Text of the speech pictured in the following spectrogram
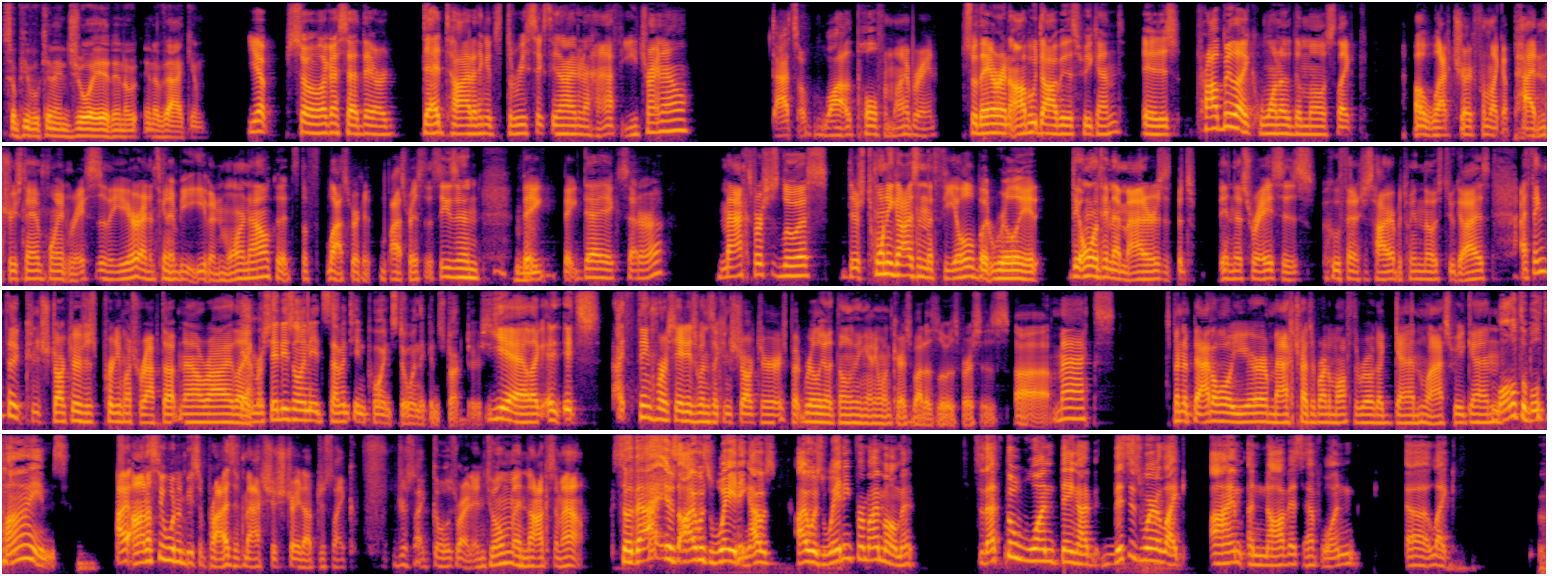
so people can enjoy it in a in a vacuum. Yep. So, like I said, they are dead tied. I think it's 369 and a half each right now. That's a wild pull from my brain. So they are in Abu Dhabi this weekend. It is probably like one of the most like electric from like a pageantry standpoint races of the year, and it's going to be even more now because it's the last week, last race of the season, Mm-hmm. big big day, etc. Max versus Lewis. There's 20 guys in the field, but really, it, the only thing that matters in this race is who finishes higher between those two guys. I think the constructors is pretty much wrapped up now, Rye. Like, yeah, Mercedes only needs 17 points to win the constructors. yeah, like it, it's. I think Mercedes wins the constructors, but really, like the only thing anyone cares about is Lewis versus uh, Max. Been a battle all year. Max tried to run him off the road again last weekend. Multiple times. I honestly wouldn't be surprised if Max just straight up just like just like goes right into him and knocks him out. So that is I was waiting. I was I was waiting for my moment. So that's the one thing I this is where like I'm a novice F1 uh like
